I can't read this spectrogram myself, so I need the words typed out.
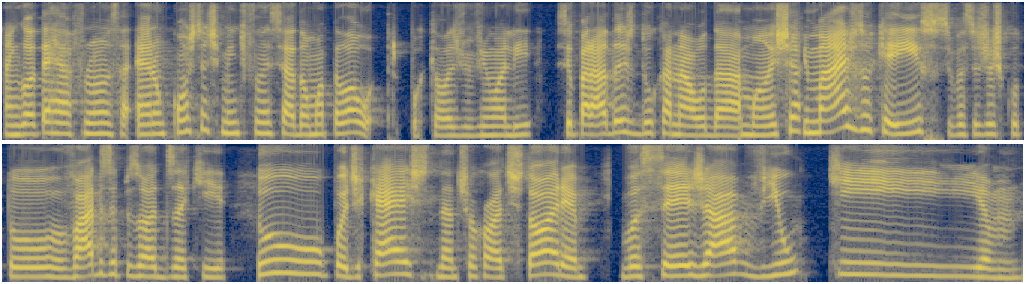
a Inglaterra e a França eram constantemente influenciadas uma pela outra, porque elas viviam ali separadas do canal da Mancha. E mais do que isso, se você já escutou vários episódios aqui do podcast, né, do Chocolate História, você já viu que hum,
